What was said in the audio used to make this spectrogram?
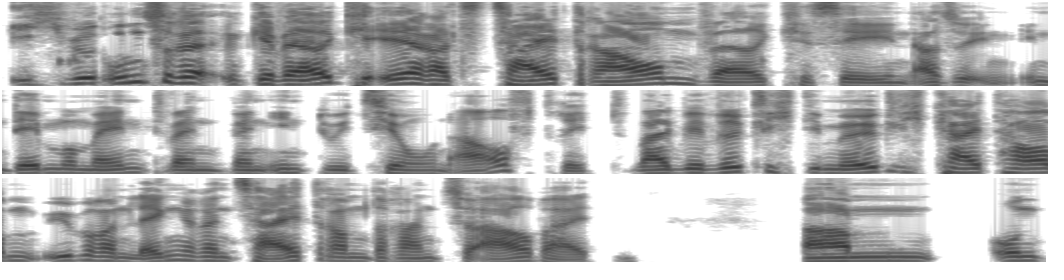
ich würde unsere Gewerke eher als Zeitraumwerke sehen, also in, in dem Moment, wenn, wenn Intuition auftritt, weil wir wirklich die Möglichkeit haben, über einen längeren Zeitraum daran zu arbeiten. Ähm, und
